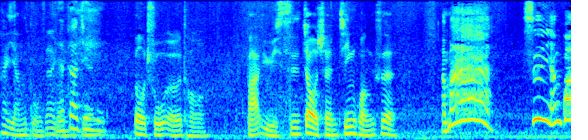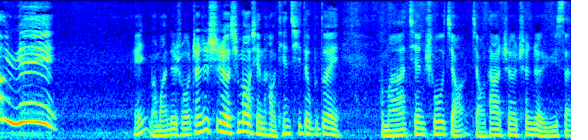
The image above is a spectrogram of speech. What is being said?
太阳躲在云间，露出额头，把雨丝照成金黄色。阿妈，是阳光雨耶！哎，妈妈就说：“真是适合去冒险的好天气，对不对？”妈妈牵出脚脚踏车，撑着雨伞。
